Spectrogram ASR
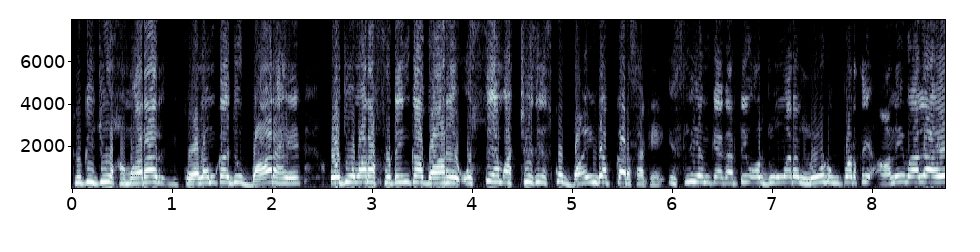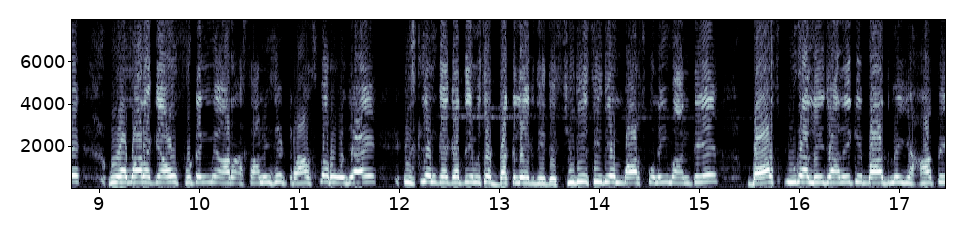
क्योंकि जो हमारा कॉलम का जो बार है और जो हमारा फुटिंग का बार है, उससे हम अच्छे से इसको बाइंड अप कर सकें। इसलिए हम क्या करते हैं? और जो हमारा लोड ऊपर से आने वाला है, वो हमारा क्या हो फुटिंग में आसानी से ट्रांसफ़र हो जाए। इसलिए हम क्या करते हैं? इसे डक लेग देते सीधे सीधे हम बार्स को नहीं मानते हैं। बार्स पूरा ले जाने के बाद में यहाँ पे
